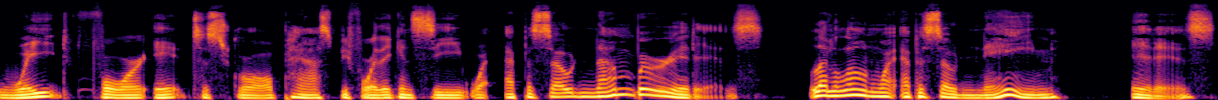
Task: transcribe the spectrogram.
wait for it to scroll past before they can see what episode number it is, let alone what episode name it is.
